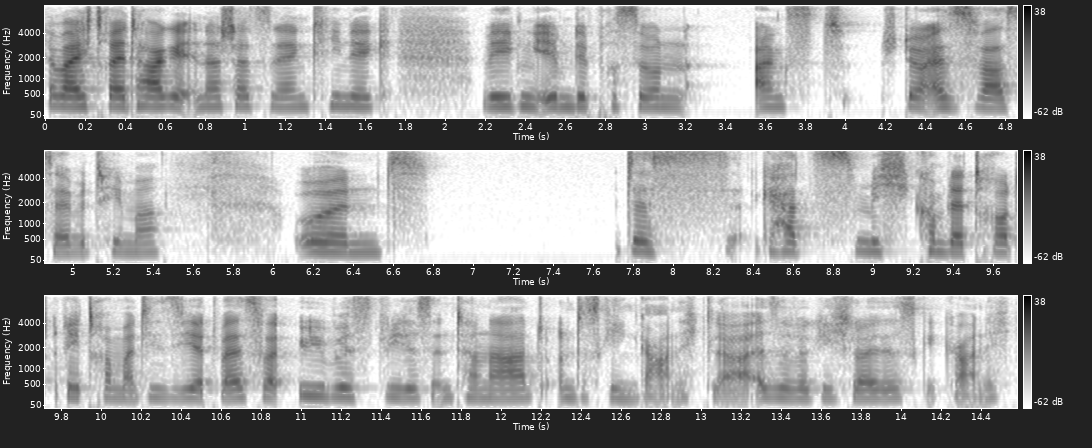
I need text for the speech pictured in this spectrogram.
Da war ich drei Tage in der stationären Klinik wegen eben Depressionen, Angststörungen, also es war dasselbe Thema. Und das hat mich komplett retraumatisiert, weil es war übelst wie das Internat und das ging gar nicht klar. Also wirklich, Leute, das geht gar nicht.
